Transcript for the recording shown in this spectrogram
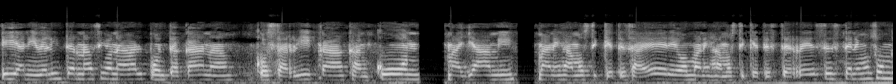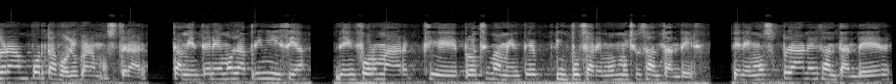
y a nivel internacional, Punta Cana, Costa Rica, Cancún, Miami, manejamos tiquetes aéreos, manejamos tiquetes terrestres, tenemos un gran portafolio para mostrar. También tenemos la primicia de informar que próximamente impulsaremos mucho Santander. Tenemos planes Santander,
